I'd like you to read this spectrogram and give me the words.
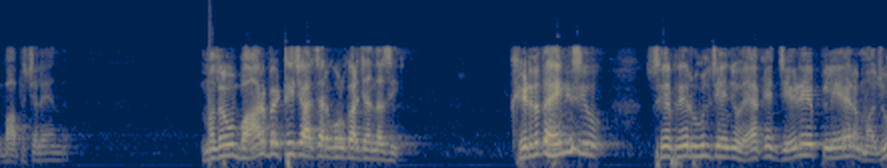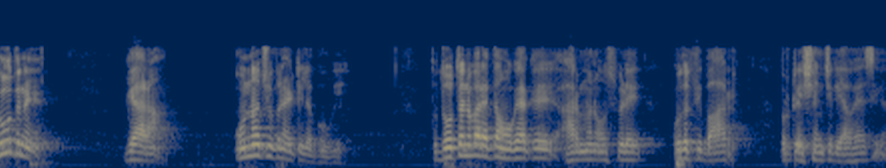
ਵਾਪਸ ਚਲੇ ਜਾਂਦਾ। ਮਤਲਬ ਉਹ ਬਾਹਰ ਬੈਠੇ ਚਾਰ ਚਾਰ ਗੋਲ ਕਰ ਜਾਂਦਾ ਸੀ। ਖੇਡਦਾ ਤਾਂ ਹੈ ਹੀ ਨਹੀਂ ਸੀ ਉਹ। ਸਿਰਫ ਇਹ ਰੂਲ ਚੇਂਜ ਹੋਇਆ ਕਿ ਜਿਹੜੇ ਪਲੇਅਰ ਮੌਜੂਦ ਨੇ 11 ਉਹਨਾਂ ਚੋਂ ਪੈਨਲਟੀ ਲੱਗੂਗੀ ਤਾਂ ਦੋ ਤਿੰਨ ਵਾਰ ਇਦਾਂ ਹੋ ਗਿਆ ਕਿ ਹਰਮਨ ਉਸ ਵੇਲੇ ਕੁਦਰਤੀ ਬਾਹਰ ਰੋਟੇਸ਼ਨ 'ਚ ਗਿਆ ਹੋਇਆ ਸੀਗਾ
